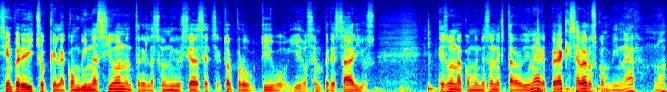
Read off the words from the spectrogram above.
Siempre he dicho que la combinación entre las universidades, el sector productivo y los empresarios es una combinación extraordinaria, pero hay que saberlos combinar, ¿no?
